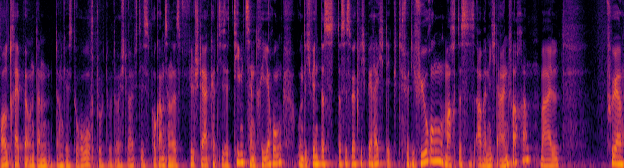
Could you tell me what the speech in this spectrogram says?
Rolltreppe und dann, dann gehst du hoch, du, du durchläufst dieses Programm, sondern es ist viel stärker diese Teamzentrierung. Und ich finde, das, das ist wirklich berechtigt. Für die Führung macht es aber nicht einfacher, weil Früher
